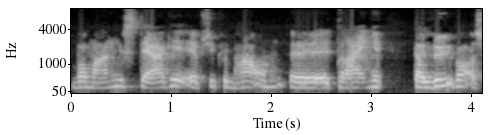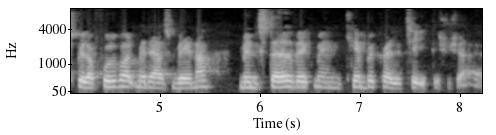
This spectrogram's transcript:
hvor mange stærke FC København øh, drenge, der løber og spiller fodbold med deres venner, men stadigvæk med en kæmpe kvalitet. Det synes jeg er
